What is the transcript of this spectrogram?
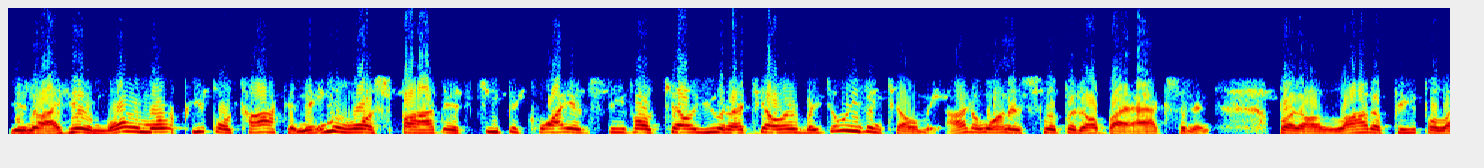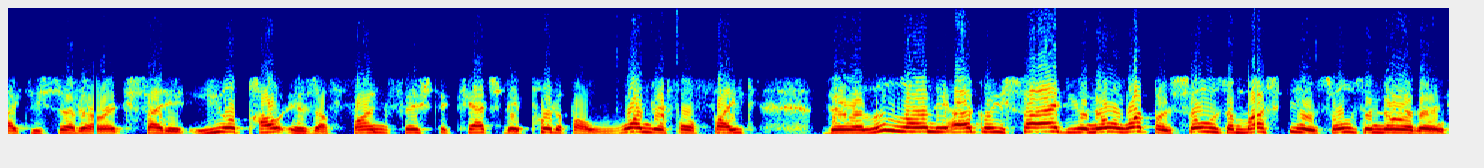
you know, I hear more and more people talking. They know a spot. It's keep it quiet, Steve. I'll tell you, and I tell everybody, don't even tell me. I don't want to slip it up by accident. But a lot of people, like you said, are excited. Eel pout is a fun fish to catch. They put up a wonderful fight. They're a little on the ugly side, you know what? But so is a muskie and so is a northern.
